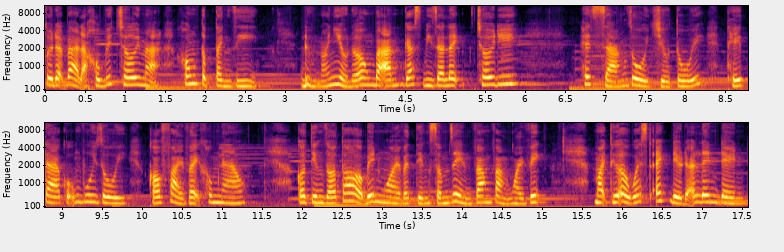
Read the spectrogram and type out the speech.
tôi đã bảo là không biết chơi mà, không tập tành gì. Đừng nói nhiều nữa ông bạn, Gatsby ra lệnh, chơi đi. Hết sáng rồi, chiều tối, thế ta cũng vui rồi, có phải vậy không nào? Có tiếng gió to ở bên ngoài và tiếng sấm rền vang vẳng ngoài vịnh. Mọi thứ ở West Egg đều đã lên đèn,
